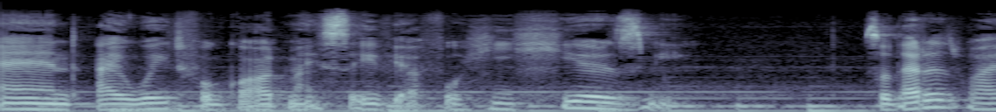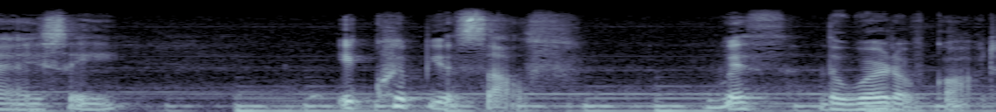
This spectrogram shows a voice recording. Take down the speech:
and I wait for God, my Savior, for He hears me. So that is why I say, equip yourself with the Word of God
